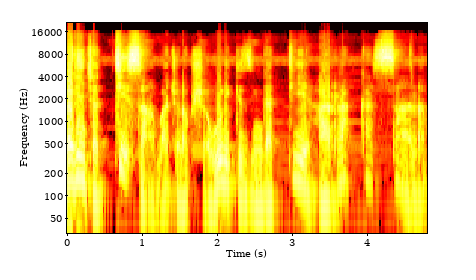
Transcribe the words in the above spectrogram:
Lakini cha tisa ambacho nakushauri kizingatie haraka sana,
